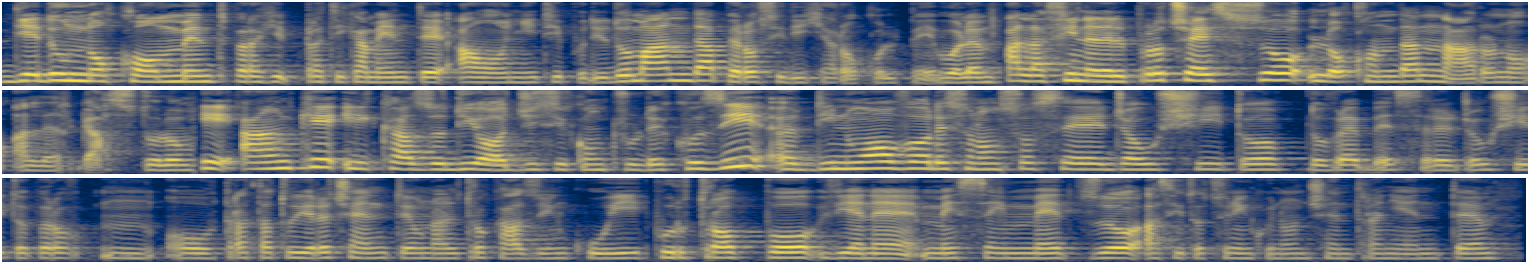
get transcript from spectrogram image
diede un no comment praticamente a ogni tipo di domanda, però si dichiarò colpevole. Alla fine del processo lo condannarono all'ergastolo. E anche il caso di oggi si conclude così, eh, di nuovo adesso non so se è già uscito, dovrebbe essere già uscito, però mh, mm, ho trattato di recente un altro caso in cui purtroppo viene messa in mezzo a situazioni in cui non c'entra niente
